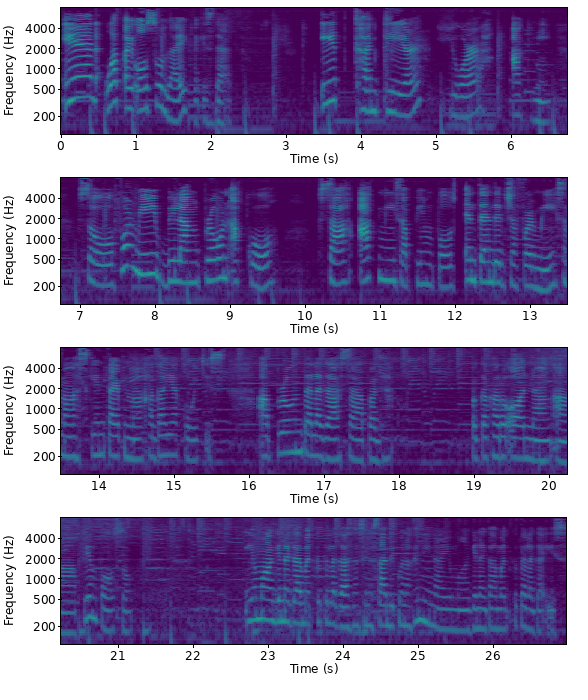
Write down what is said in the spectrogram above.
And what I also like is that, it can clear your acne. So, for me, bilang prone ako sa acne, sa pimples, intended siya for me sa mga skin type na mga kagaya ko, which is uh, prone talaga sa pag pagkakaroon ng uh, pimples. So, yung mga ginagamit ko talaga, sa sinasabi ko na kanina, yung mga ginagamit ko talaga is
